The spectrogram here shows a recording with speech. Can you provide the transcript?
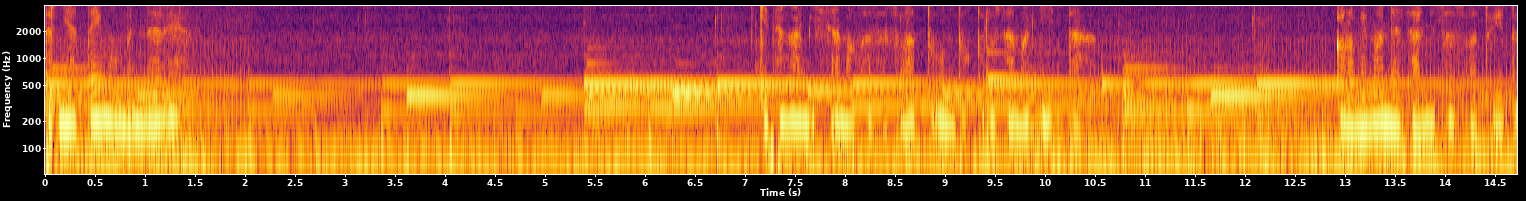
Ternyata emang benar ya. Kita nggak bisa maksa sesuatu untuk terus sama kita. Kalau memang dasarnya sesuatu itu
